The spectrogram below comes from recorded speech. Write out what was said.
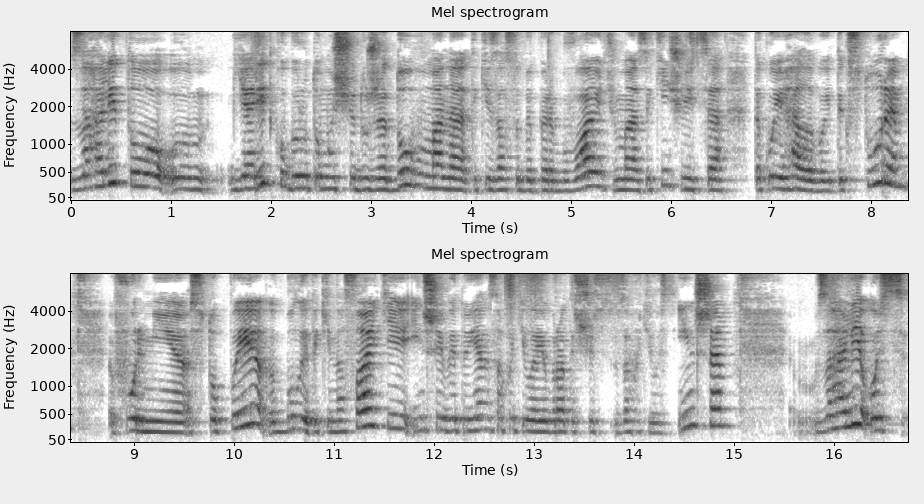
Взагалі-то ем, я рідко беру, тому що дуже довго в мене такі засоби перебувають. В мене закінчується такої гелевої текстури в формі стопи. Були такі на сайті, інший вид, ну я не захотіла її брати, щось захотілося інше. Взагалі, ось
